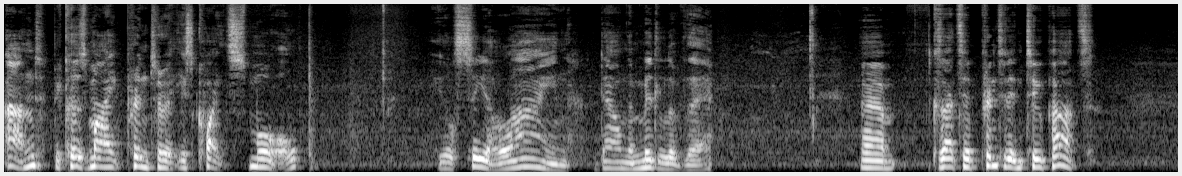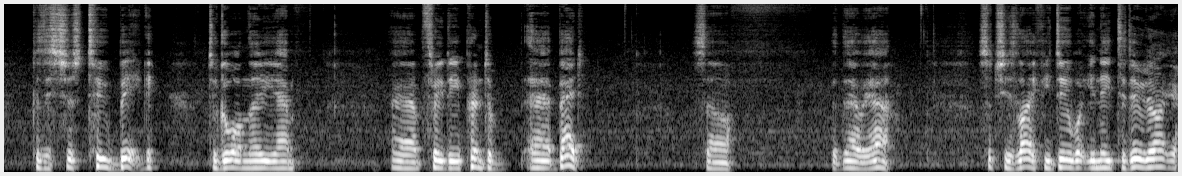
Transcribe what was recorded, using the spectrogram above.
And because my printer is quite small you'll see a line down the middle of there. Because um, I had to print it in two parts because it's just too big to go on the um, uh, 3D printer uh, bed. So but there we are such is life. You do what you need to do don't you?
